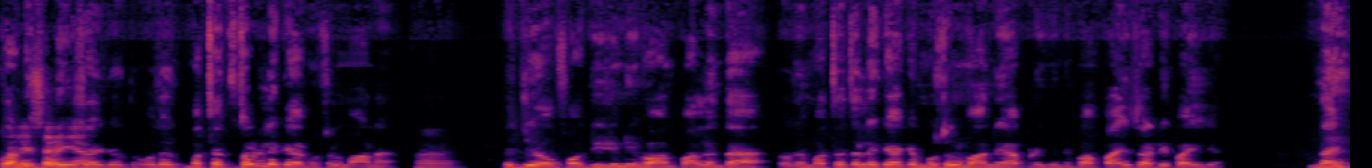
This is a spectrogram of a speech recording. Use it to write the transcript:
ਪੁਲਿਸ ਹੈ ਜਾਂ- ਉਹਦੇ ਮੱਥੇ ਤੇ ਥੋੜੀ ਲਿਖਿਆ ਮੁਸਲਮਾਨ ਹੈ। ਹਾਂ। ਤੇ ਜੇ ਉਹ ਫੌਜੀ ਯੂਨੀਫਾਰਮ ਪਾ ਲੈਂਦਾ ਹੈ ਤਾਂ ਉਹਦੇ ਮੱਥੇ ਤੇ ਲਿਖਿਆ ਕਿ ਮੁਸਲਮਾਨ ਨੇ ਆਪਣੀ ਯੂਨੀਫਾਰਮ ਪਾਈ ਸਾਡੀ ਪਾਈ ਹੈ। ਨਹੀਂ।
